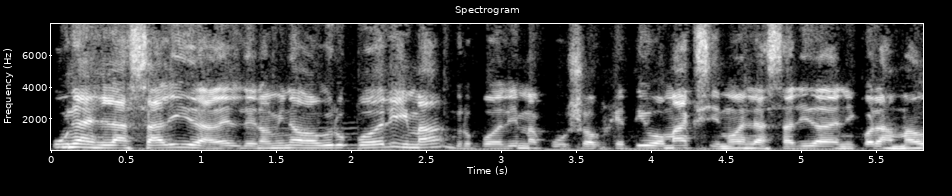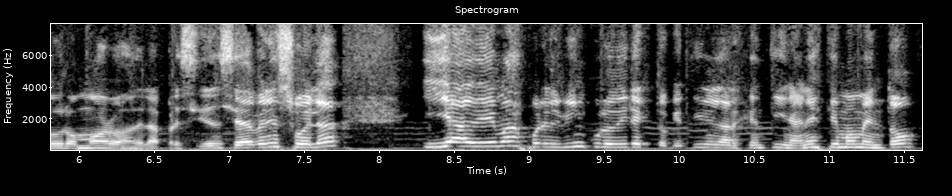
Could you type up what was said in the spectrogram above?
Una es la salida del denominado Grupo de Lima, Grupo de Lima cuyo objetivo máximo es la salida de Nicolás Maduro Moros de la presidencia de Venezuela, y además por el vínculo directo que tiene la Argentina en este momento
